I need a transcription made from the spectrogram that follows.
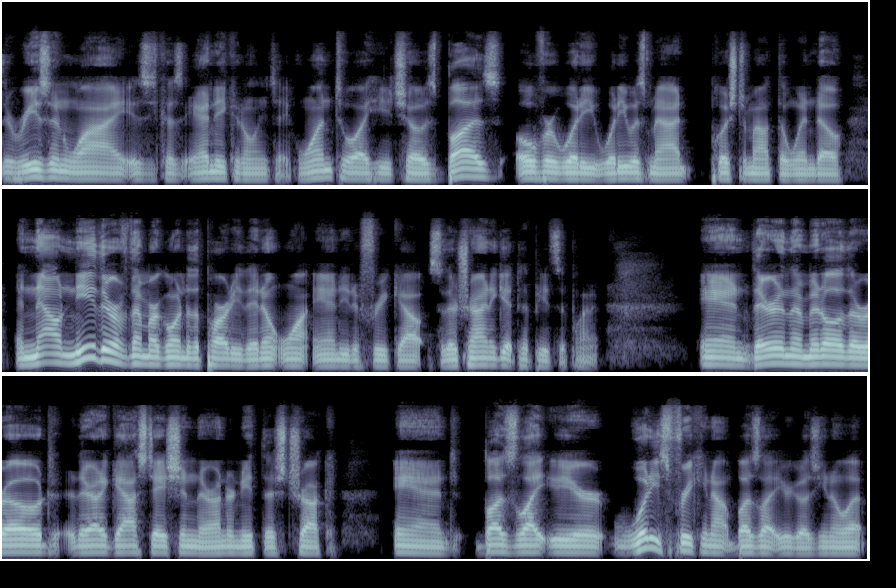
the reason why is because Andy could only take one toy. He chose Buzz over Woody. Woody was mad, pushed him out the window. And now neither of them are going to the party. They don't want Andy to freak out. So they're trying to get to Pizza Planet and they're in the middle of the road. They're at a gas station. They're underneath this truck, and Buzz Lightyear, Woody's freaking out. Buzz Lightyear goes, "You know what?"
